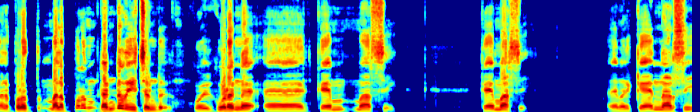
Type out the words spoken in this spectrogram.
മലപ്പുറത്ത് മലപ്പുറം രണ്ട് റീച്ച് ഉണ്ട് കോഴിക്കോട് തന്നെ K M R C K M R C. അതേമാതിരി കെ എൻ ആർ സി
